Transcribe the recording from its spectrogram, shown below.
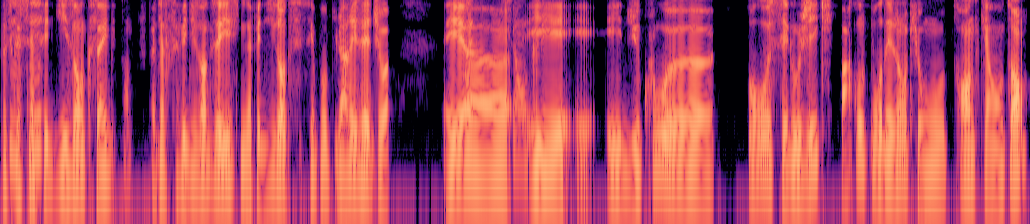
Parce que Mmh ça mh. fait 10 ans que ça e enfin, je vais pas dire que ça fait 10 ans que ça existe, mais ça fait 10 ans que c'est popularisé, tu vois? Et Ouais, et et et du coup, pour eux, c'est logique. Par contre, pour des gens qui ont 30-40 ans,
